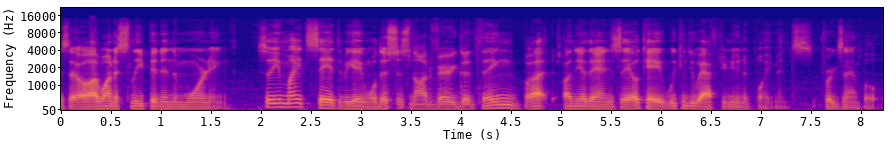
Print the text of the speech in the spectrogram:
You say, oh, I want to sleep in in the morning. So you might say at the beginning, well, this is not a very good thing. But on the other hand, you say, okay, we can do afternoon appointments, for example.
